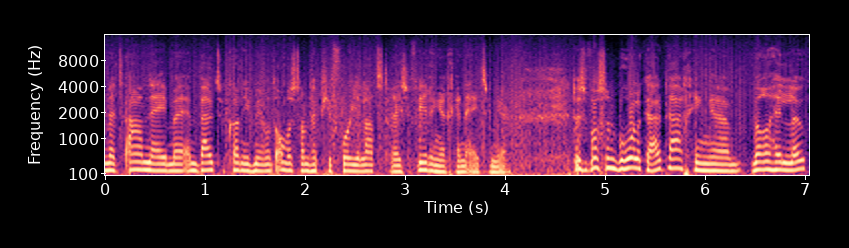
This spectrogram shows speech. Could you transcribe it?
met aannemen en buiten kan niet meer. Want anders dan heb je voor je laatste reserveringen geen eten meer. Dus het was een behoorlijke uitdaging. eh, wel heel leuk.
